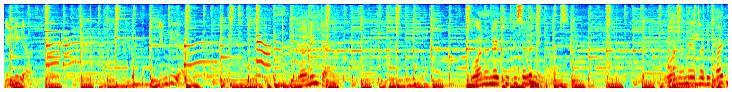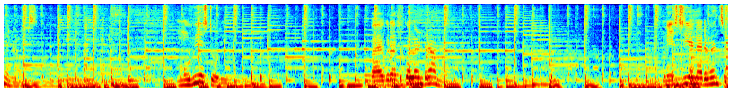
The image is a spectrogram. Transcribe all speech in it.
India. India. Running time. 157 minutes. 135 minutes. Movie story. Biographical and drama mystery and adventure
